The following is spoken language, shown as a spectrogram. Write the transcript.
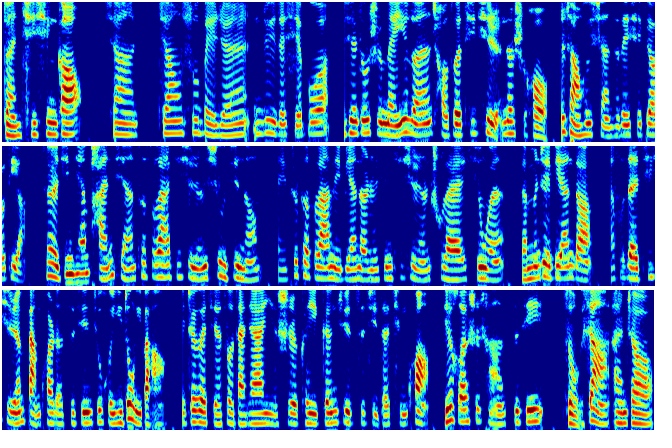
短期新高，像江苏北人、绿的斜波，这些都是每一轮炒作机器人的时候，市场会选择的一些标的啊。这是今天盘前特斯拉机器人秀技能，每次特斯拉那边的人形机器人出来新闻，咱们这边的埋伏在机器人板块的资金就会移动一把啊。这个节奏大家也是可以根据自己的情况，结合市场资金走向，按照。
